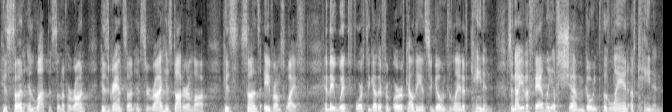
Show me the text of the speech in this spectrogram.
his son, and Lot, the son of Haran, his grandson, and Sarai, his daughter in law, his son's Abram's wife. And they went forth together from Ur of Chaldeans to go into the land of Canaan. So now you have a family of Shem going to the land of Canaan.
